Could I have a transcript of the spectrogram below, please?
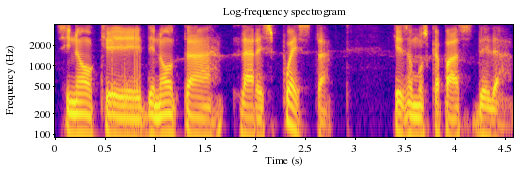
sino que denota la respuesta que somos capaces de dar.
